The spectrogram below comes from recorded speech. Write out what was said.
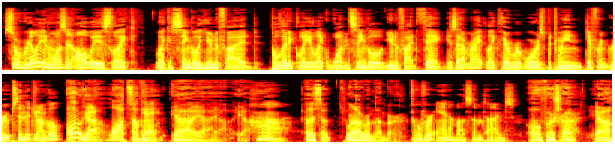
So Rillian wasn't always like like a single unified politically like one single unified thing. Is that right? Like there were wars between different groups in the jungle? Oh yeah, lots of Okay. Yeah, yeah, yeah, yeah. Huh. At least that's what I remember. Over anima sometimes. Oh, for sure. Yeah,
